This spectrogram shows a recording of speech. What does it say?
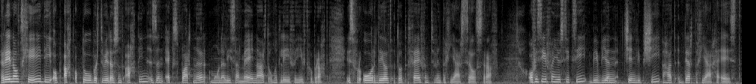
Reynold G., die op 8 oktober 2018 zijn ex-partner Mona Lisa Meijnaert om het leven heeft gebracht, is veroordeeld tot 25 jaar celstraf. Officier van Justitie Bibian Chinlipshi had 30 jaar geëist.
